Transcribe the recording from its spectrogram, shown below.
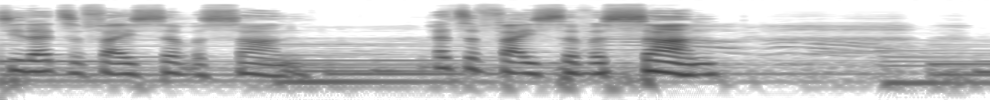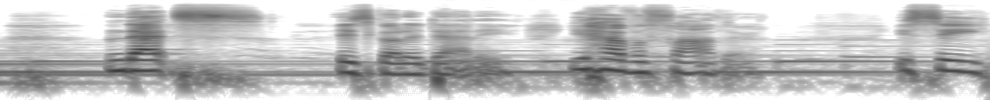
See, that's the face of a son. That's the face of a son. And that's, he's got a daddy. You have a father. You see,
